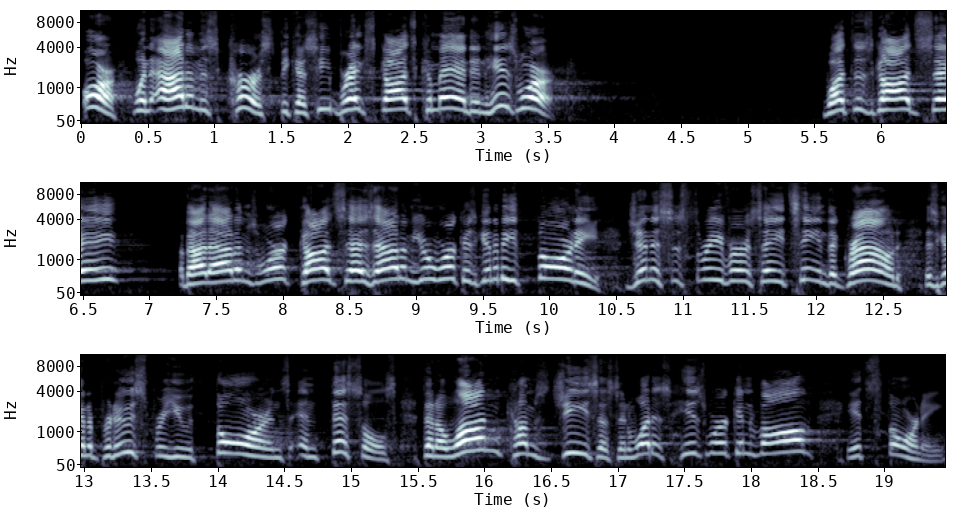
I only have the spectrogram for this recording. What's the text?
Or when Adam is cursed because he breaks God's command in his work, what does God say about Adam's work? God says, Adam, your work is going to be thorny. Genesis 3, verse 18 the ground is going to produce for you thorns and thistles. Then along comes Jesus, and what does his work involve? It's thorny.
